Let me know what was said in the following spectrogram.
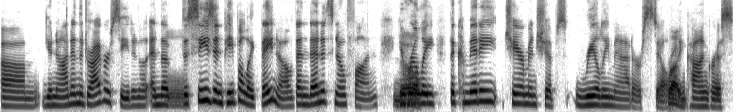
um, you're not in the driver's seat and, and the Mm. the seasoned people like they know then then it's no fun. You really the committee chairmanships really matter still in congress.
